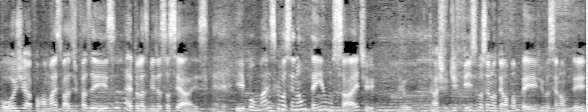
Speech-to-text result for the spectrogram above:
Hoje a forma mais fácil de fazer isso é pelas mídias sociais. E por mais que você não tenha um site, eu acho difícil você não ter uma fanpage, você não ter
